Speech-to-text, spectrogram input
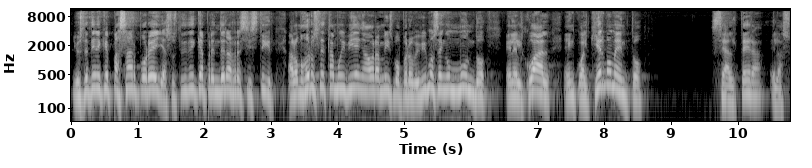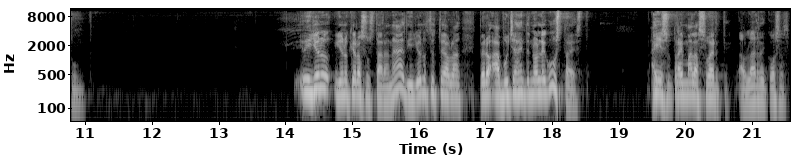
y usted tiene que pasar por ellas, usted tiene que aprender a resistir. A lo mejor usted está muy bien ahora mismo, pero vivimos en un mundo en el cual en cualquier momento se altera el asunto. Yo no, yo no quiero asustar a nadie, yo no estoy hablando, pero a mucha gente no le gusta esto. Ay, eso trae mala suerte, hablar de cosas.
